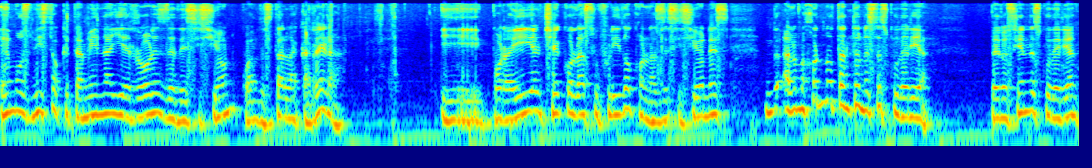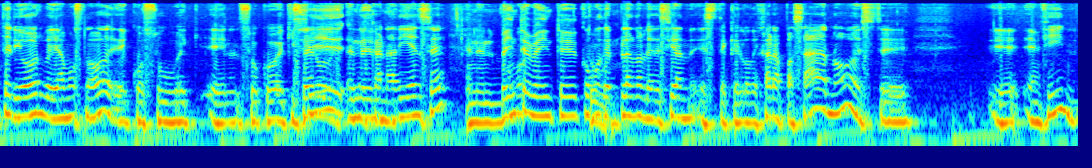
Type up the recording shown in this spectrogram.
hemos visto que también hay errores de decisión cuando está la carrera. Y por ahí el checo lo ha sufrido con las decisiones, a lo mejor no tanto en esta escudería, pero sí en la escudería anterior, veíamos, ¿no? Eh, con su, el, su coequipero Sí, en el canadiense. En el 2020 Como tuvo- de plano le decían este que lo dejara pasar, ¿no? Este, eh, en fin,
